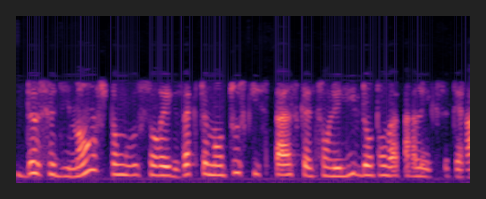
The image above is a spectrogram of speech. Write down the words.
de ce dimanche, donc vous saurez exactement tout ce qui se passe, quels sont les livres dont on va parler, etc.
